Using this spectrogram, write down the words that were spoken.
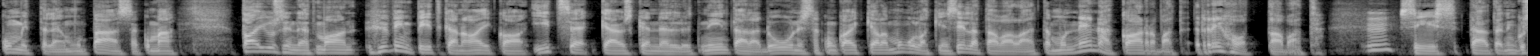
kummittelemaan mun päässä, kun mä tajusin, että mä oon hyvin pitkän aikaa itse käyskennellyt niin täällä duunissa kuin kaikkialla muullakin sillä tavalla, että mun nenäkarvat rehottavat mm. siis täältä niin kuin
